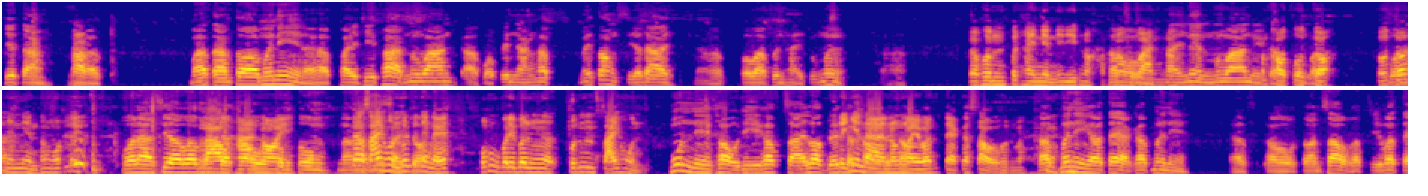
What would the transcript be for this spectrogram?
เจตังครับ นะครับ มาตามต่อเมื่อนี้นะครับใครที่พลาดเมื่อวานก็บอกเป็นหยังครับ ไม่ต้องเสียดายนะครับ เพราะว่าเพิ่นให้ทุกมื้อนะครับ แต่เพิ่นเพิ่นให้เน้นดีๆเนาะครับครับเนาะผมวันให้เนาะเน้นเมื่อวานนี่มันก็เข้าตัวผมก็เจาะตัวเจาะเน้นๆทั้งหมดเลยบ่น่าเชื่อว่ามันลาวจะเข้าหาหน่อย ตรงๆนะครับแต่สายหุ่นเพิ่นเป็นไม่จังไดผมก็บ่ได้เบิ่งคุณสายหุ่นหุ้นนี่เข้าดีครับสายรอบเดือนได้ยินก็น่ะเข้าน้องหน่อยว่าแตกกระเสาเพิ่นมา ครับมื้อนี้ก็แตกครับมื้อนี้ครับเอาตอนเช้าครับถือว่าแต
